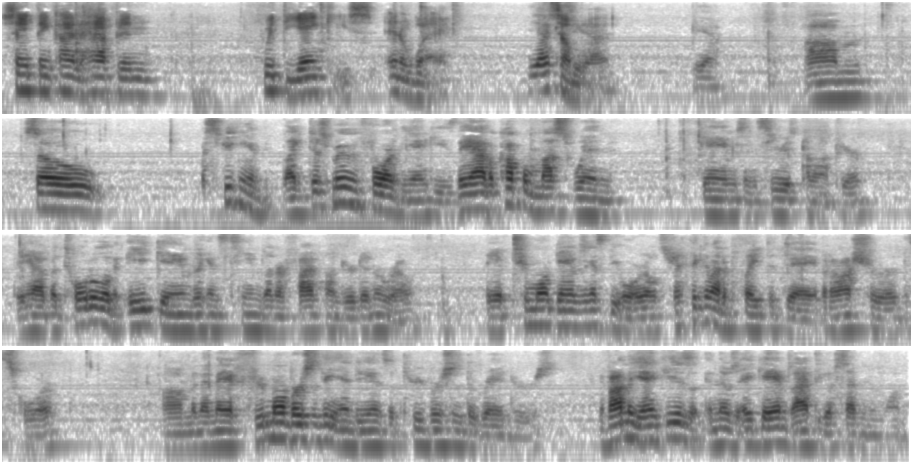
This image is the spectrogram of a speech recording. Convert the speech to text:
Same thing kind of happened with the Yankees in a way. Yeah, I can see Somewhat. that. Yeah. Um, so, speaking of, like, just moving forward, the Yankees, they have a couple must win games and series come up here. They have a total of eight games against teams under 500 in a row. They have two more games against the Orioles, which I think they might have played today, but I'm not sure of the score. Um, and then they have three more versus the Indians and three versus the Rangers. If I'm the Yankees in those eight games, I have to go 7 and 1.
